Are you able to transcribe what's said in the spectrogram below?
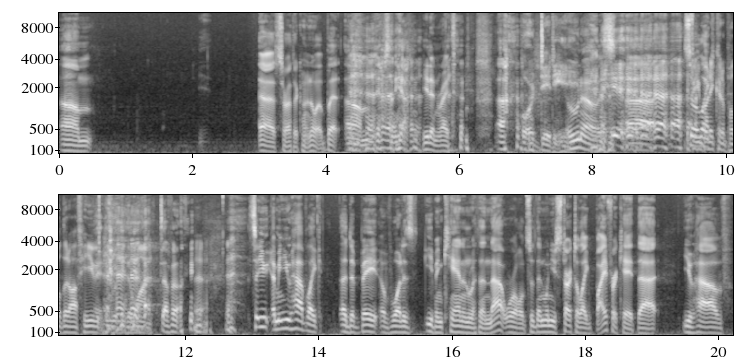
Um, uh, Sir Arthur Conan Doyle, but um, yeah, he didn't write them. Uh, Or did he? who knows? Uh, If anybody could have pulled it off, he, he would be the one. definitely. so you, I mean, you have like a debate of what is even canon within that world. So then when you start to like bifurcate that, you have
